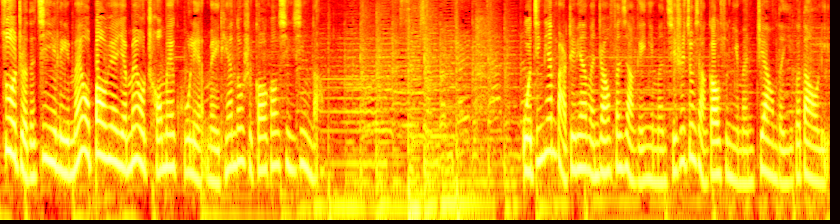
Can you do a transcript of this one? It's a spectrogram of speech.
作者的记忆里没有抱怨，也没有愁眉苦脸，每天都是高高兴兴的。我今天把这篇文章分享给你们，其实就想告诉你们这样的一个道理：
